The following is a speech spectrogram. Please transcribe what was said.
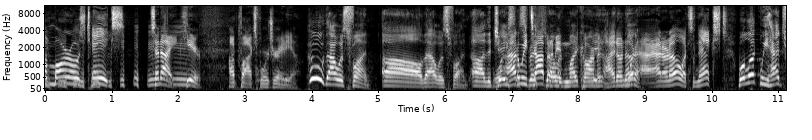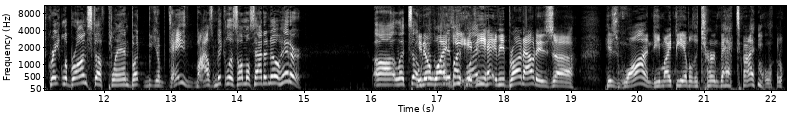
tomorrow's takes tonight here on Fox Sports Radio. Whew, that was fun. Oh, that was fun. Uh, the Well, Jason how do we Smith top it? I with mean, Mike Harmon. I don't know. what- I don't know. What's next? Well, look, we had great LeBron stuff planned, but you know, hey, Miles Mikolas almost had a no hitter. Uh, let's. Uh, you know what? He, if he if he brought out his uh, his wand, he might be able to turn back time a little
